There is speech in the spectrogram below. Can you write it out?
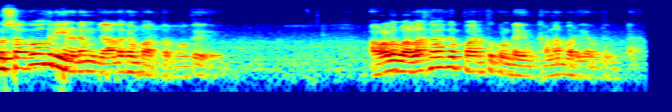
ஒரு சகோதரியனிடம் ஜாதகம் பார்த்தபோது அவ்வளவு அழகாக பார்த்து கொண்ட என் கணவர் இறந்து விட்டார்.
